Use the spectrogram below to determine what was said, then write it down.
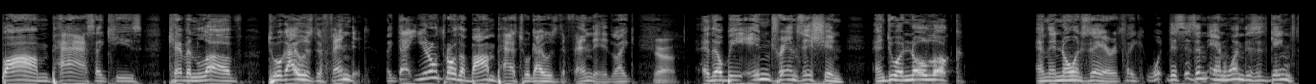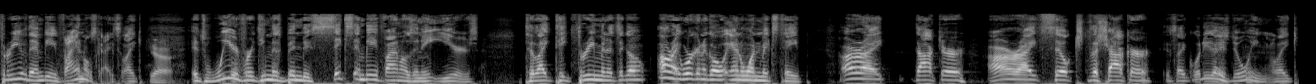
bomb pass like he's Kevin Love to a guy who's defended. Like that, you don't throw the bomb pass to a guy who's defended. Like, yeah. And they'll be in transition and do a no look and then no one's there. It's like what, this isn't and one. This is game three of the NBA Finals, guys. Like, yeah, it's weird for a team that's been to six NBA Finals in eight years to like take three minutes ago. All right, we're gonna go and one mixtape. All right, Doctor. All right, Silk the Shocker. It's like, what are you guys doing? Like,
